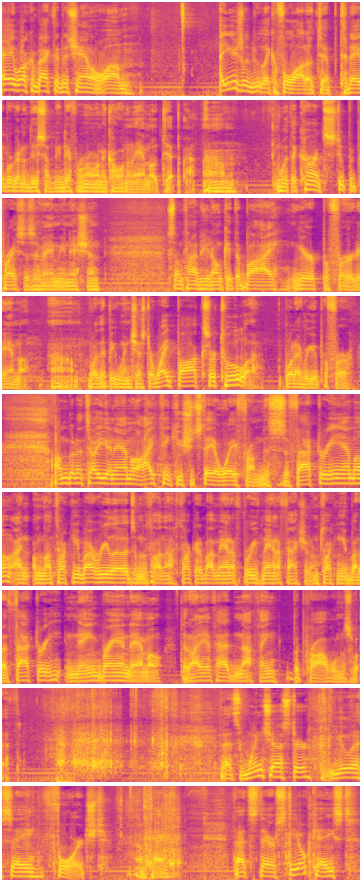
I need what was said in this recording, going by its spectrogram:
Hey, welcome back to the channel. Um, I usually do like a full auto tip. Today we're going to do something different. We're going to call it an ammo tip. Um, with the current stupid prices of ammunition, sometimes you don't get to buy your preferred ammo, um, whether it be Winchester White Box or Tula, whatever you prefer. I'm going to tell you an ammo I think you should stay away from. This is a factory ammo. I'm not talking about reloads. I'm not talking about manuf brief manufactured. I'm talking about a factory name brand ammo that I have had nothing but problems with. That's Winchester USA Forged. Okay, that's their steel cased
